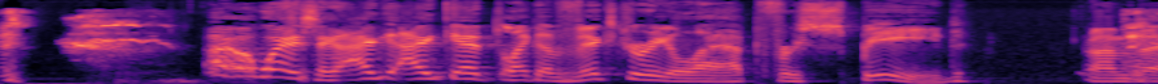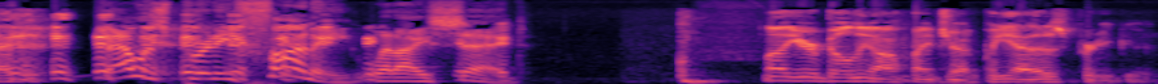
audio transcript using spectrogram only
oh, wait a second. I, I get like a victory lap for speed on that. that was pretty funny what I said. Well, you're building off my joke, but yeah, that was pretty good.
